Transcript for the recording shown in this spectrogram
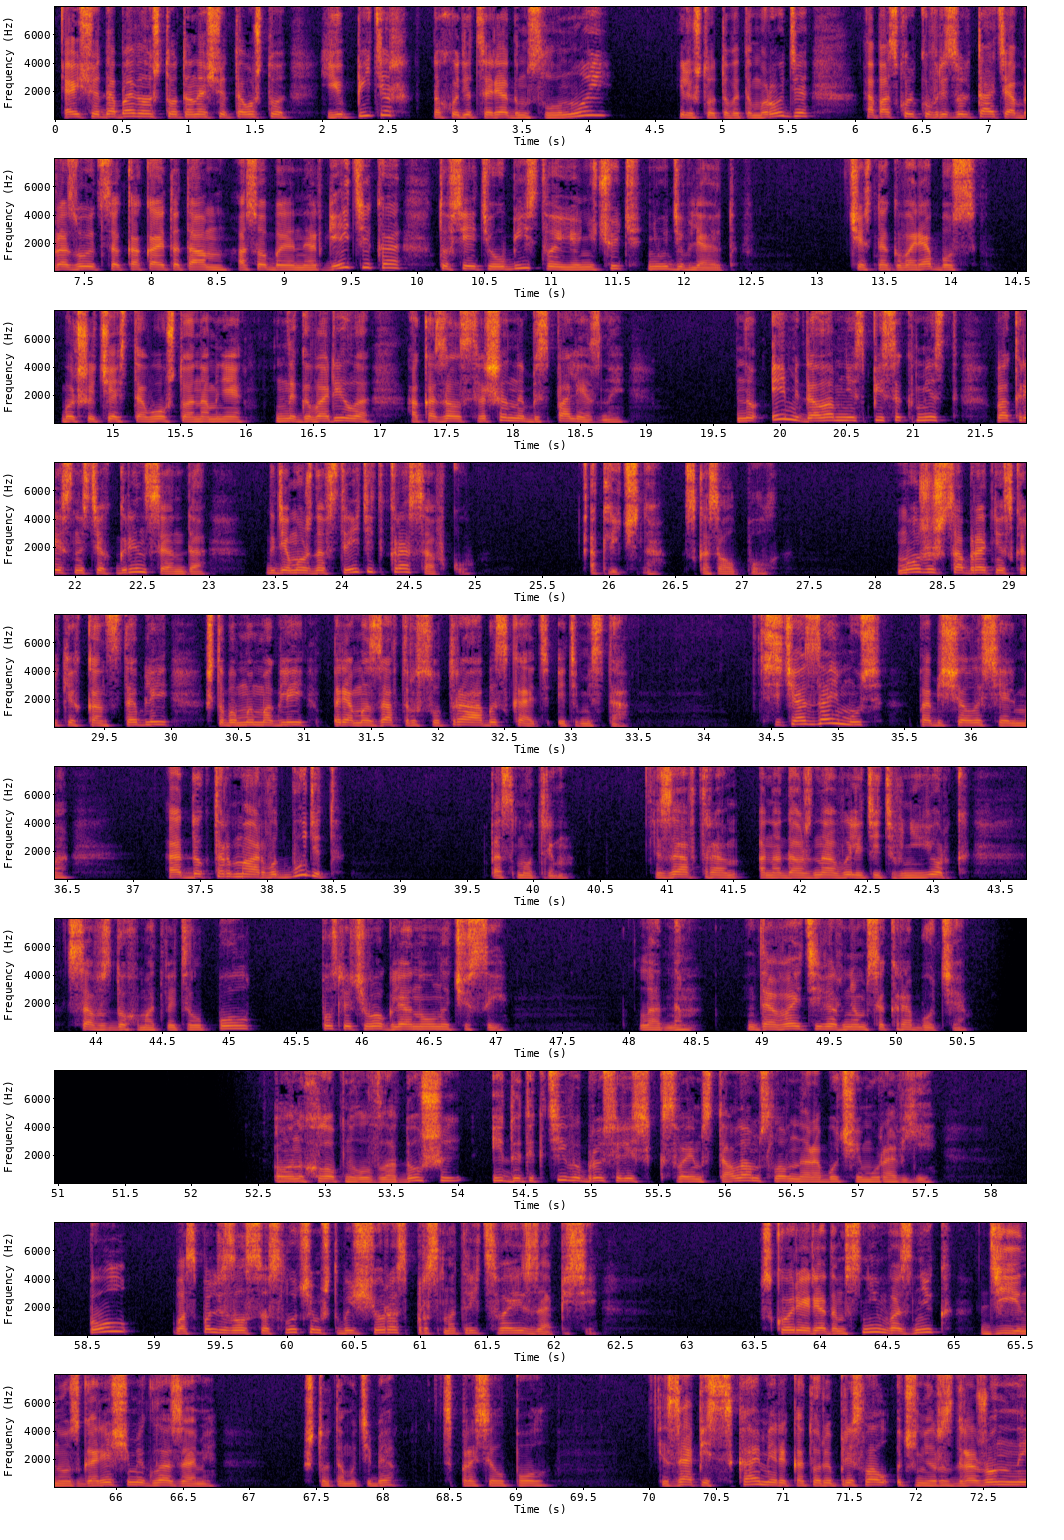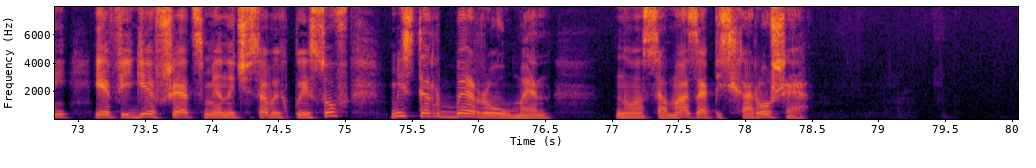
А еще добавила что-то насчет того, что Юпитер находится рядом с Луной или что-то в этом роде, а поскольку в результате образуется какая-то там особая энергетика, то все эти убийства ее ничуть не удивляют. Честно говоря, босс, Большая часть того, что она мне наговорила, оказалась совершенно бесполезной. Но Эми дала мне список мест в окрестностях Гринсенда, где можно встретить красавку. «Отлично», — сказал Пол. «Можешь собрать нескольких констеблей, чтобы мы могли прямо завтра с утра обыскать эти места?» «Сейчас займусь», — пообещала Сельма. «А доктор Марвуд будет?» «Посмотрим. Завтра она должна вылететь в Нью-Йорк», со вздохом ответил Пол, после чего глянул на часы. «Ладно, давайте вернемся к работе». Он хлопнул в ладоши, и детективы бросились к своим столам, словно рабочие муравьи. Пол воспользовался случаем, чтобы еще раз просмотреть свои записи. Вскоре рядом с ним возник Дино с горящими глазами. «Что там у тебя?» — спросил Пол. Запись с камеры, которую прислал очень раздраженный и офигевший от смены часовых поясов мистер Бэрроумен. Но ну, а сама запись хорошая.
